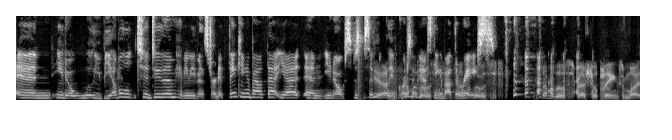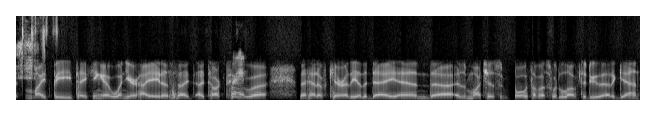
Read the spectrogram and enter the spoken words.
And you know will you be able to do them? Have you even started thinking about that yet? And you know specifically yeah, of course i'm asking about the race some of those special things might might be taking a one year hiatus i, I talked to right. uh, the head of CARA the other day and uh, as much as both of us would love to do that again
